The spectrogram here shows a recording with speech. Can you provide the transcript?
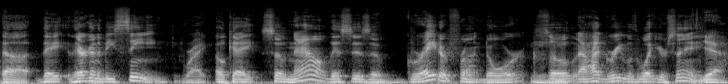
Uh, they they're going to be seen, Right. Okay, so now this is a greater front door. So I agree with what you're saying. Mm-hmm. Yeah.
